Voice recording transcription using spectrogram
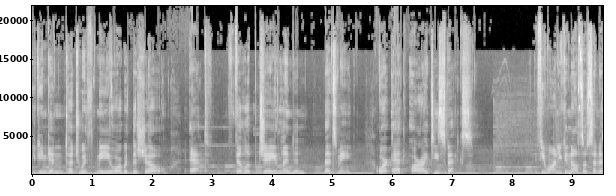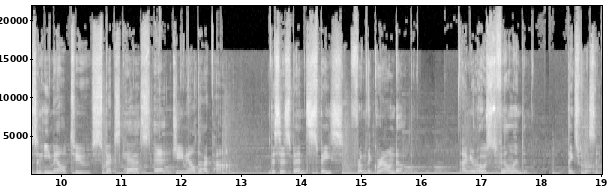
You can get in touch with me or with the show at Philip J. Linden, that's me, or at RIT SPEX. If you want, you can also send us an email to spexcast at gmail.com. This has been Space from the Ground Up. I'm your host, Phil Linden. Thanks for listening.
